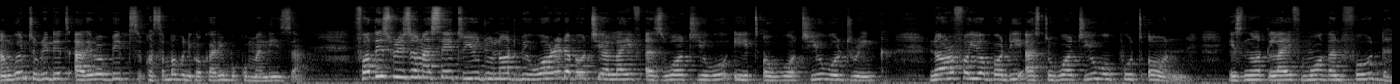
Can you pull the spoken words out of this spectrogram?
I'm going to read it a little bit kwa sababu niko karibu kumaliza. For this reason I say to you do not be worried about your life as what you will eat or what you will drink, nor for your body as to what you will put on. Is not life more than food?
